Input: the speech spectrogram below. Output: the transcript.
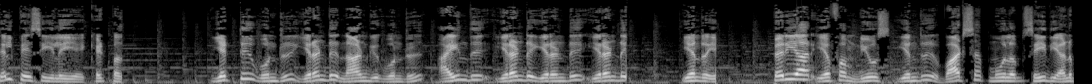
செல்பேசியிலேயே கேட்பது. எட்டு ஒன்று இரண்டு நான்கு ஒன்று ஐந்து இரண்டு இரண்டு இரண்டு என்ற பெரியார் எஃப்எம் நியூஸ் என்று வாட்ஸ்அப் மூலம் செய்தி அனுப்ப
